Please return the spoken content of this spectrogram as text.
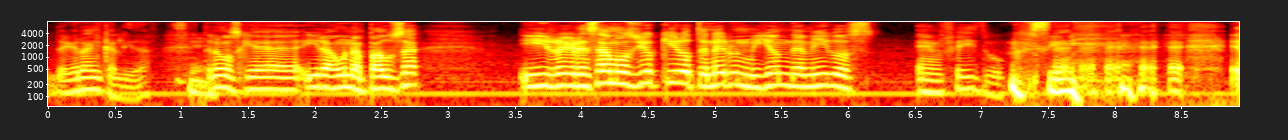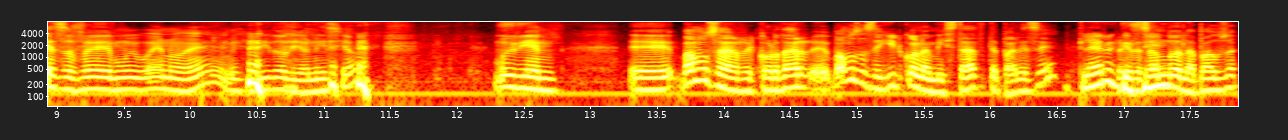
De gran calidad. Sí. Tenemos que eh, ir a una pausa y regresamos. Yo quiero tener un millón de amigos en Facebook. Sí. Eso fue muy bueno, ¿eh? Mi querido Dionisio. Muy bien. Eh, vamos a recordar, eh, vamos a seguir con la amistad, ¿te parece? Claro que Regresando sí. de la pausa.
